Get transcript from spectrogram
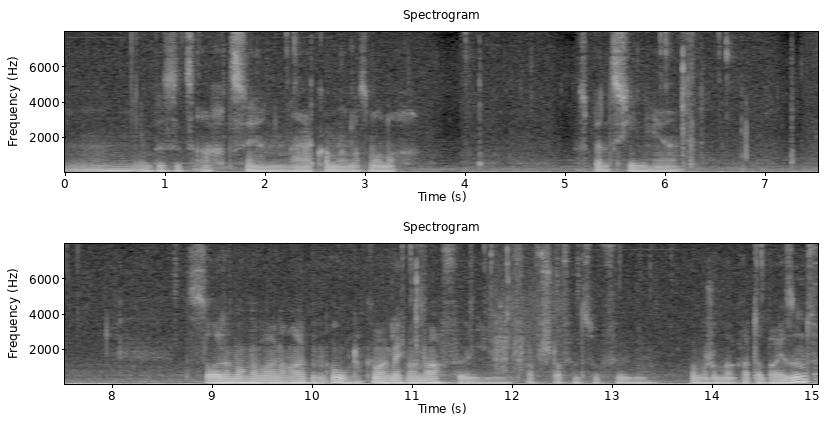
Hm, Im Besitz 18. Na komm, dann lassen wir noch das Benzin hier sollte noch eine Weile halten. Oh, da können wir gleich mal nachfüllen hier. Kraftstoff hinzufügen. Wenn wir schon mal gerade dabei sind.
